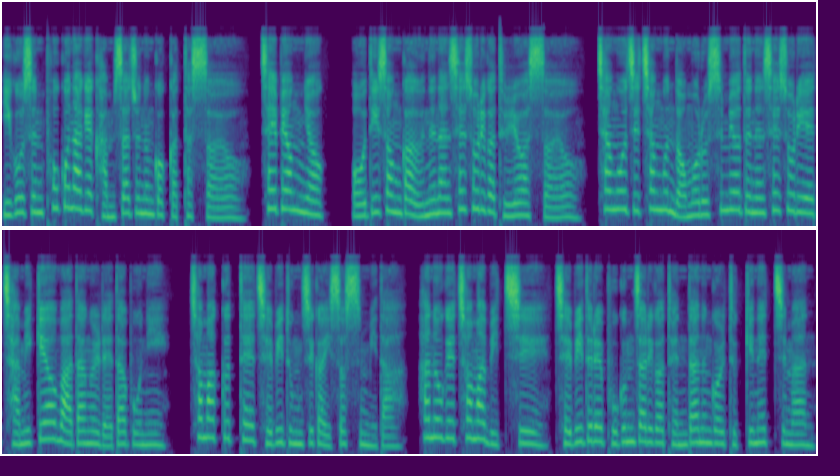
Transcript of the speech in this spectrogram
이곳은 포근하게 감싸주는 것 같았어요. 새벽녘 어디선가 은은한 새소리가 들려왔어요. 창호지 창문 너머로 스며드는 새소리에 잠이 깨어 마당을 내다보니 처마 끝에 제비 둥지가 있었습니다. 한옥의 처마 밑이 제비들의 보금자리가 된다는 걸 듣긴 했지만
